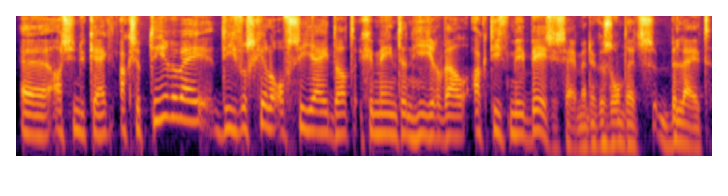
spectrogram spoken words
Eh, als je nu kijkt, accepteren wij die verschillen of zie jij dat gemeenten hier wel actief mee bezig zijn met een gezondheidsbeleid?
